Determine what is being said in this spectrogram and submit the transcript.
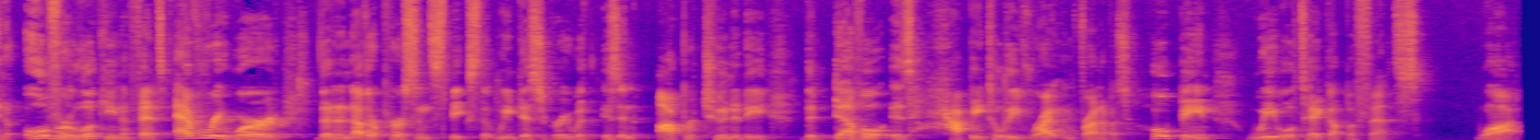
in overlooking offense. Every word that another person speaks that we disagree with is an opportunity the devil is happy to leave right in front of us, hoping we will take up offense. Why?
